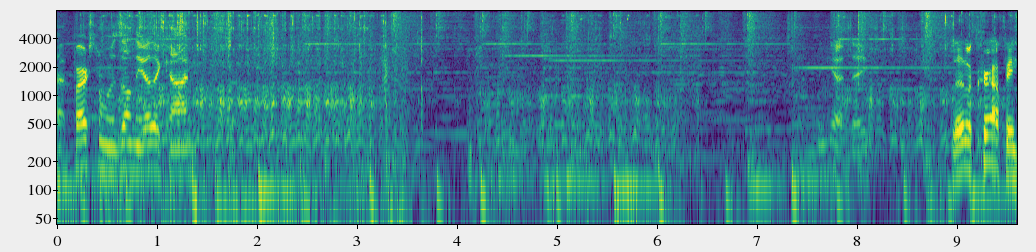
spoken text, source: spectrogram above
Yeah. That first one was on the other kind. What you got, Dave? Little crappie.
